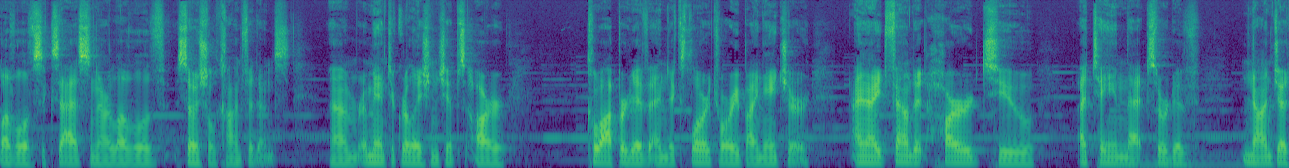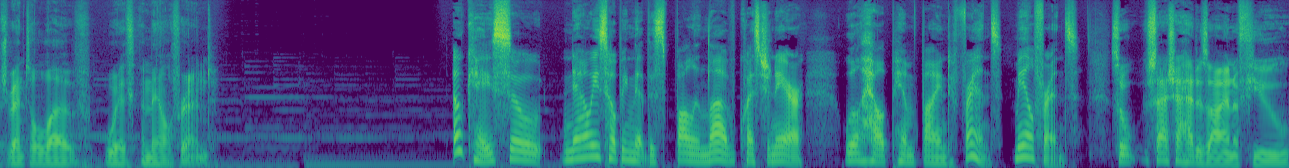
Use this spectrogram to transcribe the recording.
level of success and our level of social confidence. Um, romantic relationships are cooperative and exploratory by nature, and I found it hard to attain that sort of non judgmental love with a male friend. Okay, so now he's hoping that this fall in love questionnaire will help him find friends, male friends. So Sasha had his eye on a few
